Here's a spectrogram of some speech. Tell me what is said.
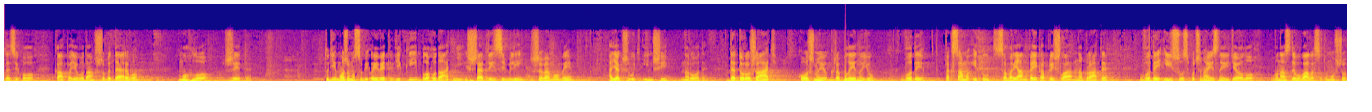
де з якого капає вода, щоб дерево могло жити. Тоді можемо собі уявити, в якій благодатній і щедрій землі живемо ми, а як живуть інші народи, де дорожать кожною краплиною води. Так само і тут Самарянка, яка прийшла набрати води, і Ісус починає з нею діалог. Вона здивувалася, тому що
